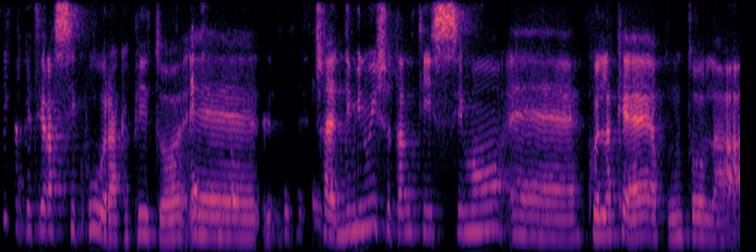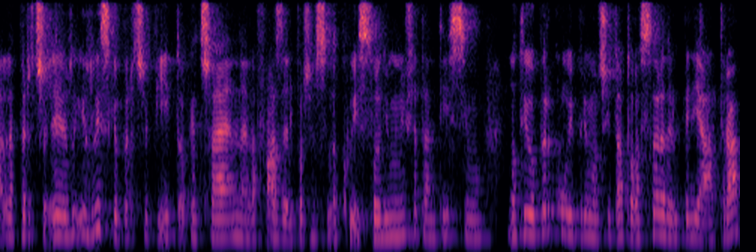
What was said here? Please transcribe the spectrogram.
sì, perché ti rassicura, capito? Eh E, sì, sì, sì, cioè, diminuisce tantissimo eh, quella che è appunto la- la perce- il il rischio percepito che c'è nella fase del processo d'acquisto, lo diminuisce tantissimo. Motivo per sì. cui prima ho citato la storia del pediatra,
